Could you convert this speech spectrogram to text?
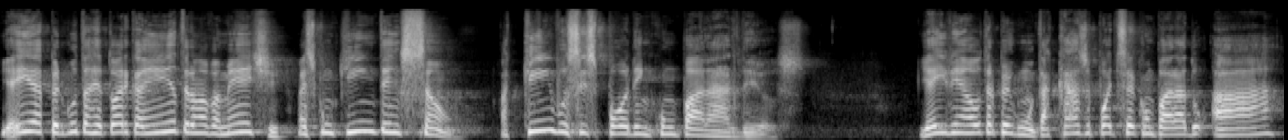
E aí a pergunta retórica entra novamente, mas com que intenção? A quem vocês podem comparar Deus? E aí vem a outra pergunta: acaso pode ser comparado a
